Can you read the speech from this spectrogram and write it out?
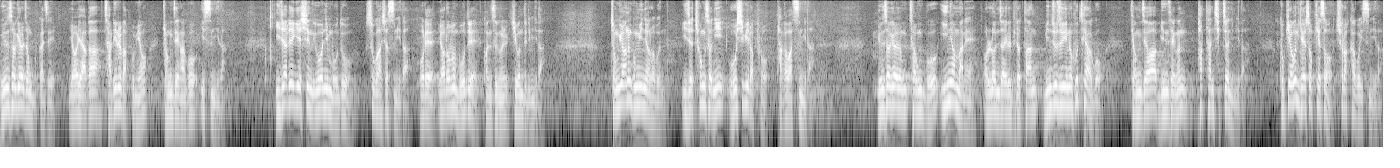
윤석열 정부까지 여야가 자리를 바꾸며 경쟁하고 있습니다. 이 자리에 계신 의원님 모두 수고하셨습니다. 올해 여러분 모두의 건승을 기원드립니다. 존경하는 국민 여러분, 이제 총선이 50일 앞으로 다가왔습니다. 윤석열 정부 2년 만에 언론 자유를 비롯한 민주주의는 후퇴하고 경제와 민생은 파탄 직전입니다. 국격은 계속해서 추락하고 있습니다.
